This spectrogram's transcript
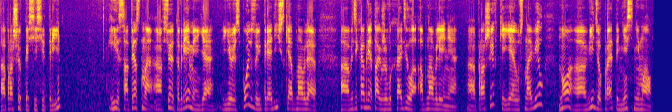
прошивкой CC3. И, соответственно, а, все это время я ее использую и периодически обновляю. А, в декабре также выходило обновление а, прошивки, я ее установил, но видео про это не снимал.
